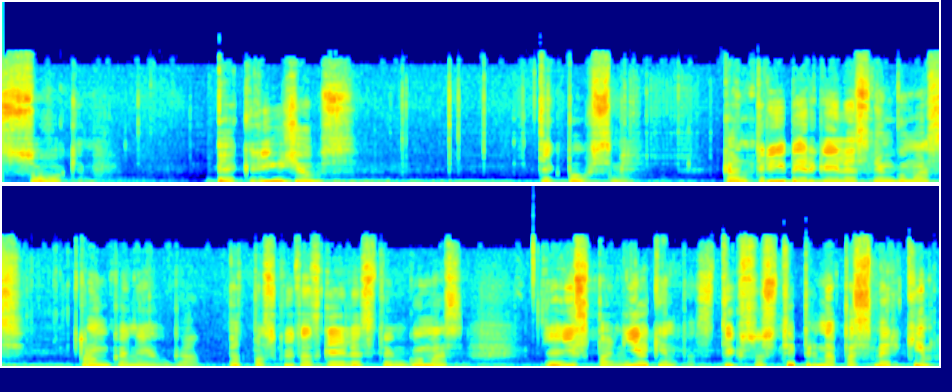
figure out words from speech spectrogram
suvokime, Be kryžiaus tik bausmė. Kantrybė ir gailestingumas trunka neilgam, bet paskui tas gailestingumas, jei jis paniekintas, tik sustiprina pasmerkimą.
